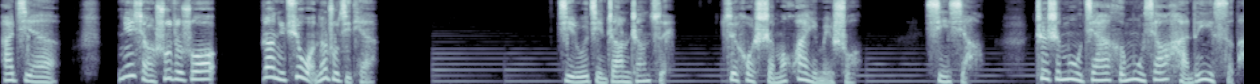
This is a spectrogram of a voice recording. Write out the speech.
阿锦，你小叔子说让你去我那住几天。季如锦张了张嘴，最后什么话也没说，心想，这是穆家和穆萧寒的意思吧？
